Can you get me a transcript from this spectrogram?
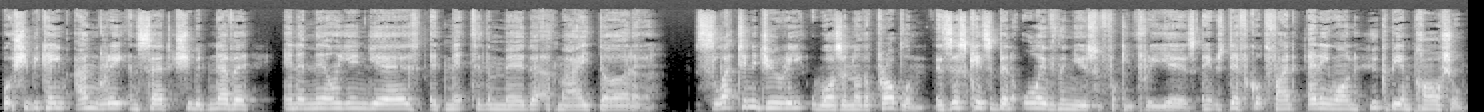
but she became angry and said she would never, in a million years, admit to the murder of my daughter. Selecting a jury was another problem, as this case had been all over the news for fucking three years, and it was difficult to find anyone who could be impartial.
